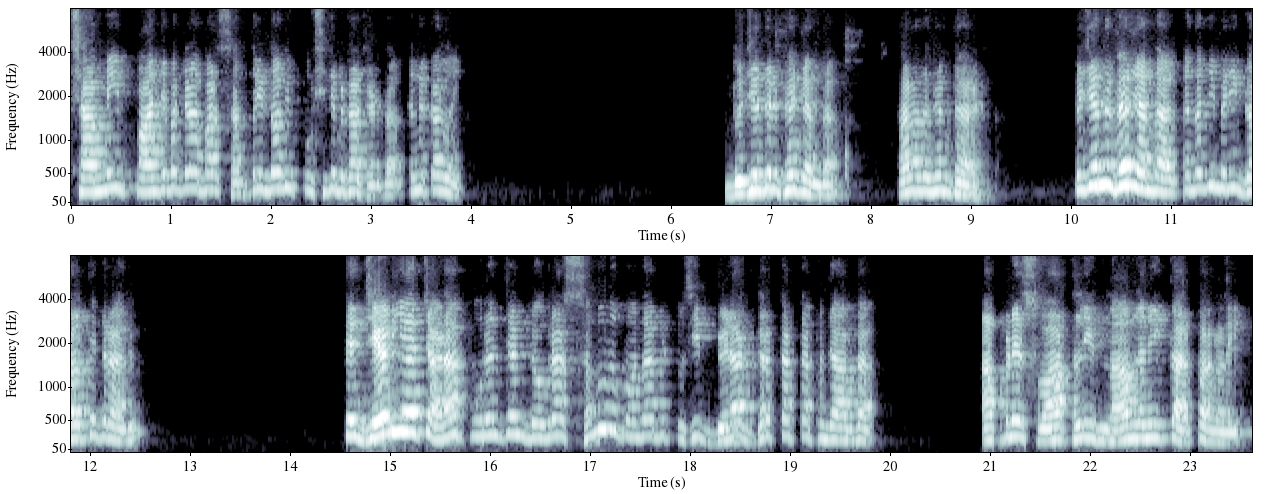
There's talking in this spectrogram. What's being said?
ਸ਼ਾਮੀ 5 ਵਜੇ ਜਿਹੜਾ ਬਾਹਰ ਸੰਤਰੀ ਦਾ ਉਹਦੀ ਕੁਰਸੀ ਤੇ ਬਿਠਾ ਛੱਡਦਾ, ਕਹਿੰਦਾ ਕੱਲ ਨਹੀਂ ਦੂਜੇ ਦਿਨ ਫਿਰ ਜਾਂਦਾ, ਸਾਰਾ ਦਿਨ ਫਿਰ ਬਿਠਾ ਰੱਖਦਾ। ਤੇ ਦਿਨ ਫਿਰ ਜਾਂਦਾ, ਕਹਿੰਦਾ, ਜੀ, ਮੇਰੀ ਗੱਲ ਕਰਾ ਦਿਓ। ਤੇ ਜਿਹੜੀਆਂ ਝਾੜਾ ਪੂਰਨ ਚੰਦ ਡੋਗਰਾ ਸੰਧੂ ਨੂੰ ਪਾਉਂਦਾ ਵੀ ਤੁਸੀਂ ਬੇੜਾ ਗਰ ਕਰਤਾ ਪੰਜਾਬ ਦਾ ਆਪਣੇ ਸਵਾਰਥ ਲਈ, ਨਾਮ ਲੈਣੀ ਘਰ ਭਰਨ ਲਈ।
